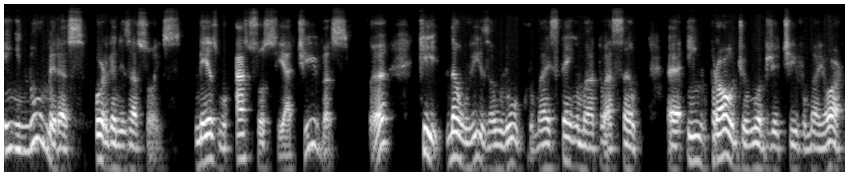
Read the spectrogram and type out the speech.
em inúmeras organizações, mesmo associativas, né, que não visam lucro, mas têm uma atuação eh, em prol de um objetivo maior,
